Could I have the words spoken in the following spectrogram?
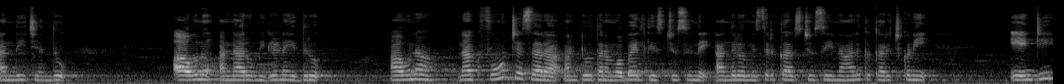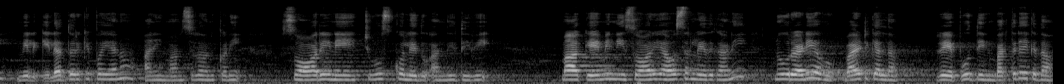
అంది చందు. అవును అన్నారు మిగిలిన ఇద్దరు. అవునా నాకు ఫోన్ చేశారా? అంటూ తన మొబైల్ తీసి చూసింది. అందులో మిస్డ్ కాల్స్ చూసి నాలుక కరుచుకొని ఏంటి వీళ్ళకి ఇలా దొరికిపోయాను? అని మనసులో అనుకొని సారీనే చూసుకోలేదు అంది దివి. మాకేమీ నీ సారీ అవసరం లేదు కానీ నువ్వు రెడీ అవ్వు బయటికి వెళ్దాం రేపు దీని బర్త్డే కదా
